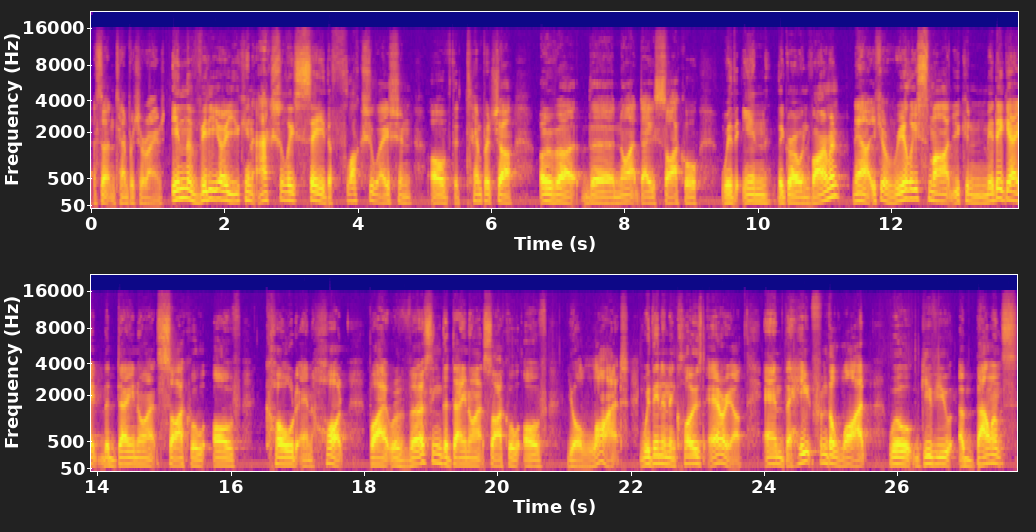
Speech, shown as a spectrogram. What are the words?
a certain temperature range. In the video, you can actually see the fluctuation of the temperature over the night-day cycle within the grow environment. Now, if you're really smart, you can mitigate the day-night cycle of cold and hot by reversing the day-night cycle of your light within an enclosed area. And the heat from the light will give you a balance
